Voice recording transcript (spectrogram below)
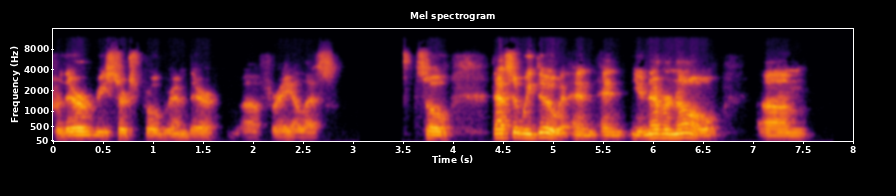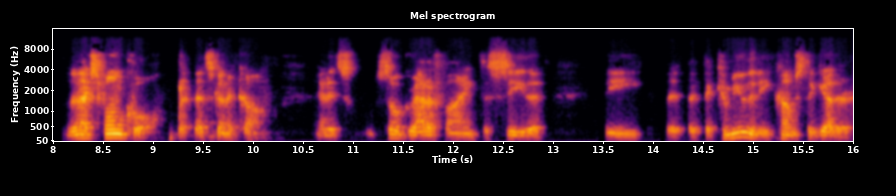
for their research program there uh, for ALS. So that's what we do, and and you never know um, the next phone call that, that's going to come, and it's so gratifying to see that the the, the, the, community comes together.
